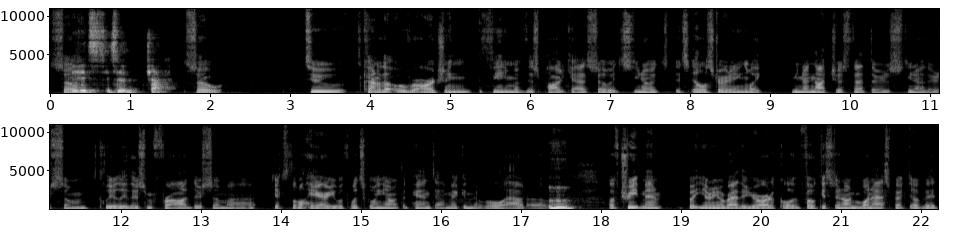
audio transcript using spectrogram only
So it's it's a check. So to kind of the overarching theme of this podcast, so it's you know it's it's illustrating like you know not just that there's you know there's some clearly there's some fraud there's some uh gets a little hairy with what's going on with the pandemic and the rollout of mm-hmm. of treatment but you know, you know, rather your article focused in on one aspect of it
